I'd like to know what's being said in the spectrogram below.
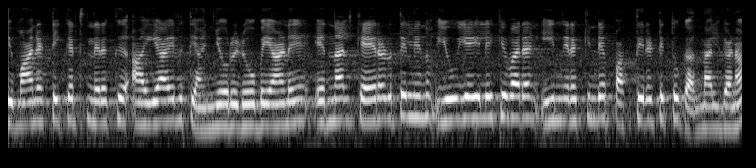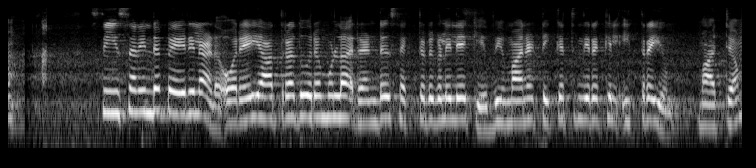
വിമാന ടിക്കറ്റ് നിരക്ക് അയ്യായിരത്തി അഞ്ഞൂറ് രൂപയാണ്. എന്നാൽ കേരളത്തിൽ നിന്നും യു എയിലേക്ക് വരാൻ ഈ നിരക്കിന്റെ പത്തിരട്ടി തുക നൽകണം. സീസണിന്റെ പേരിലാണ് ഒരേ യാത്രാ ദൂരമുള്ള രണ്ട് സെക്ടറുകളിലേക്ക് വിമാന ടിക്കറ്റ് നിരക്കിൽ ഇത്രയും മാറ്റം.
